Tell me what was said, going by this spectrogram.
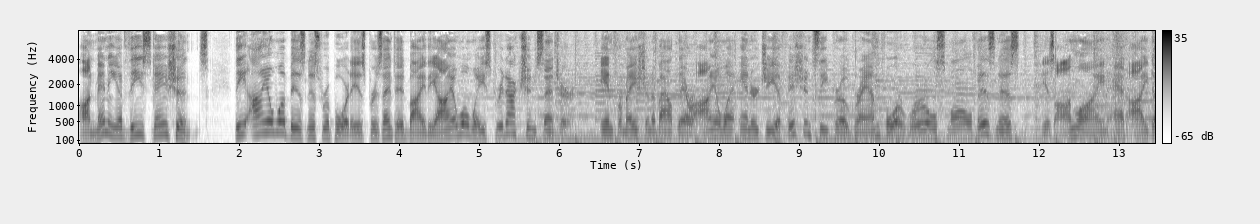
on many of these stations. The Iowa Business Report is presented by the Iowa Waste Reduction Center. Information about their Iowa Energy Efficiency Program for rural small business is online at iwrc.uni.edu.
